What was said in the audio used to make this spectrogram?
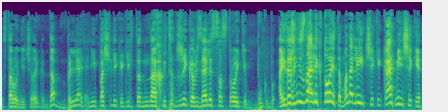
сторонний человек, да, блядь, они пошли каких-то нахуй таджиков, взяли со стройки. Они даже не знали, кто это, монолитчики, каменщики.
